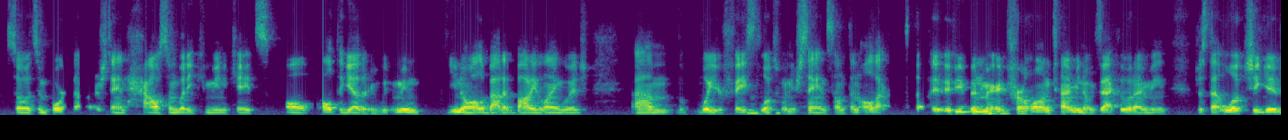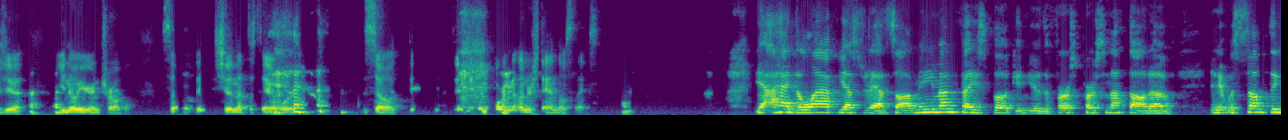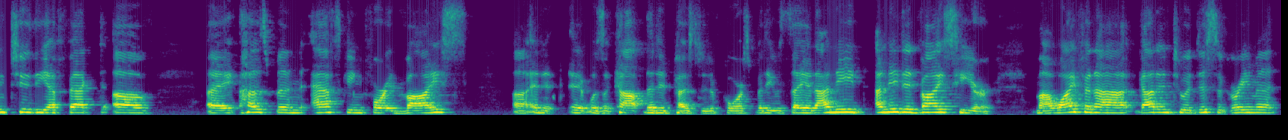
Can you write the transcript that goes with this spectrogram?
So it's important to understand how somebody communicates all all together. I mean, you know all about it: body language, um, the way your face looks when you're saying something, all that stuff. If you've been married for a long time, you know exactly what I mean. Just that look she gives you, you know you're in trouble. So she doesn't have to say a word. So it's important to understand those things. Yeah, I had to laugh yesterday. I saw a meme on Facebook, and you're the first person I thought of and it was something to the effect of a husband asking for advice. Uh, and it, it was a cop that had posted, of course, but he was saying, I need I need advice here. My wife and I got into a disagreement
